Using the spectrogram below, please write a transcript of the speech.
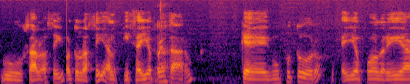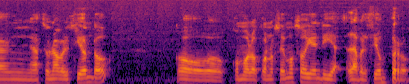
usarlo así, pues tú lo hacías. Quizá ellos Claro. pensaron que en un futuro ellos podrían hacer una versión 2, o como lo conocemos hoy en día, la versión Pro.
